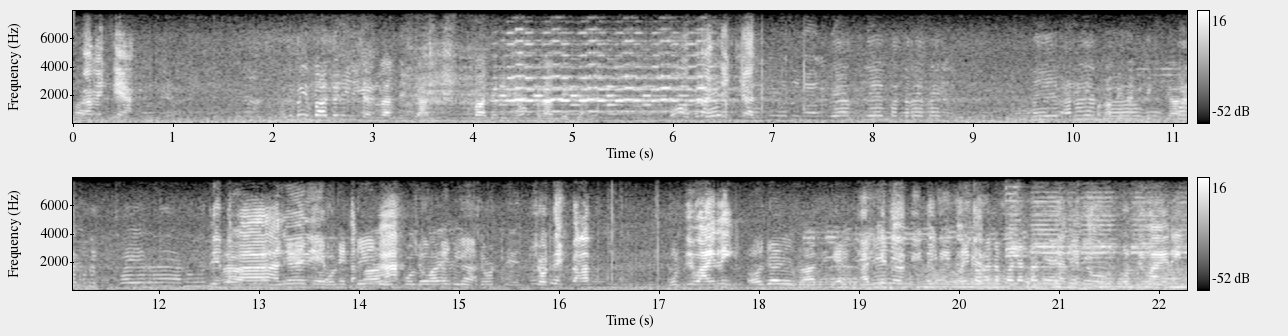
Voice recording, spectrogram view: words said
Bakit kaya? Ano ba yung battery niyo, sir? Branded yan? Yung battery niyo, branded yan? Oo, branded yan. Yan, yan, battery pa. May ano yan, Baka binaglig yan. wire wire, uh, ano yan. Hindi, baka ano yan eh. Shorted baka- din. ah, Fault wiring, shorted. Baka faulty wiring. Oh, dyan. Ano dito, dito, dito, May mga napalatan na yan. Yan, ito, faulty wiring.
